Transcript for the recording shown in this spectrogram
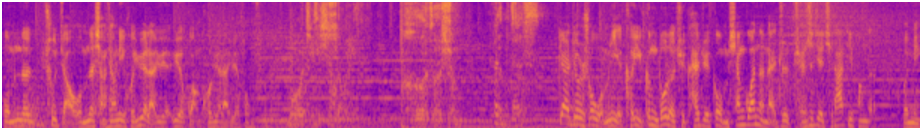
我们的触角、我们的想象力会越来越越广阔、越来越丰富的。莫惊笑也，何则生，第二就是说，我们也可以更多的去开掘跟我们相关的乃至全世界其他地方的文明，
